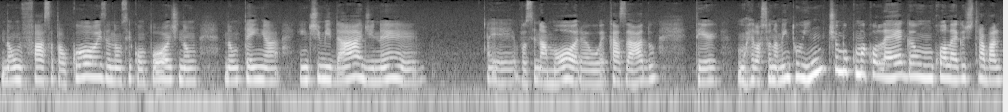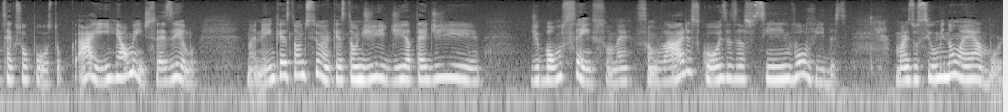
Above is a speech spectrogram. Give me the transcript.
Não faça tal coisa, não se comporte, não, não tenha intimidade, né? É, você namora ou é casado, ter um relacionamento íntimo com uma colega, um colega de trabalho de sexo oposto. Aí, realmente, isso é zelo. Não é nem questão de ciúme, é questão de, de até de, de bom senso, né? São várias coisas assim envolvidas. Mas o ciúme não é amor.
